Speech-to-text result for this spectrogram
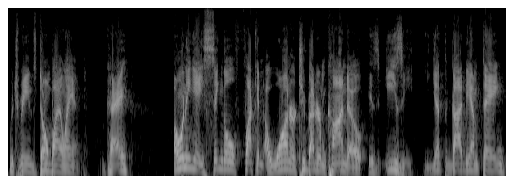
which means don't buy land. Okay. Owning a single fucking a one or two bedroom condo is easy. You get the goddamn thing,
